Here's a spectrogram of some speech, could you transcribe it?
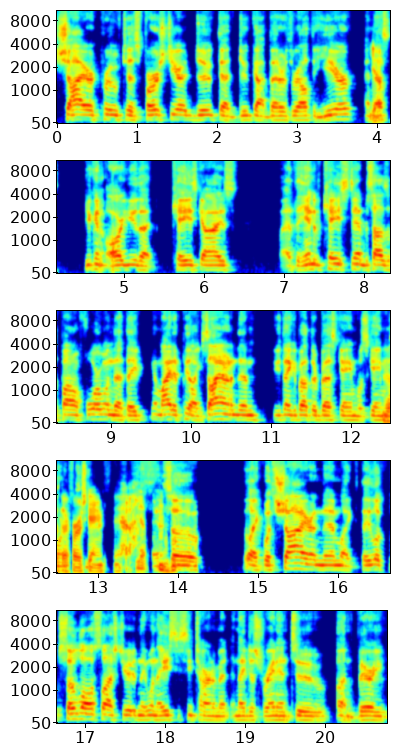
Scheyer proved his first year at Duke that Duke got better throughout the year. And Yep. that's you can argue that K's guys at the end of K's stint, besides the Final Four one, that they might have like Zion and them. You think about their best game was game was one, their first game. Yeah. Yep. and so, like with Shire and them, like they looked so lost last year, and they won the ACC tournament, and they just ran into a very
